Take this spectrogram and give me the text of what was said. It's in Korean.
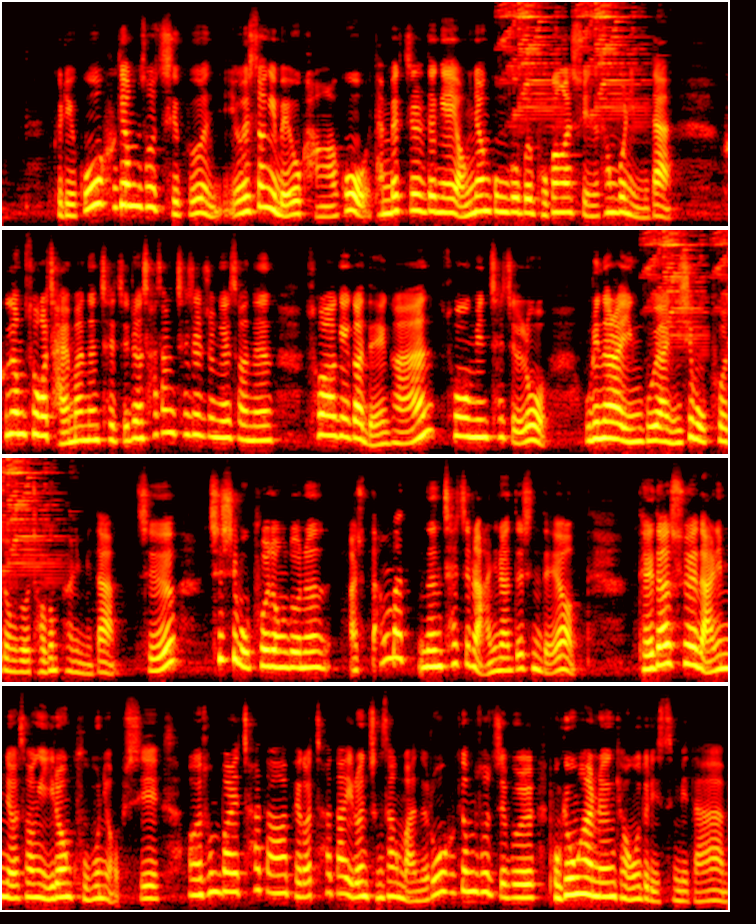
그리고 흑염소 즙은 열성이 매우 강하고 단백질 등의 영양 공급을 보강할 수 있는 성분입니다. 흑염소가 잘 맞는 체질은 사상 체질 중에서는 소화기가 냉한 소음인 체질로 우리나라 인구의 한 25% 정도 적은 편입니다. 즉, 75% 정도는 아주 딱 맞는 체질은 아니란 뜻인데요. 대다수의 난임 여성이 이런 구분이 없이 어, 손발이 차다, 배가 차다 이런 증상만으로 흑염소즙을 복용하는 경우들이 있습니다.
